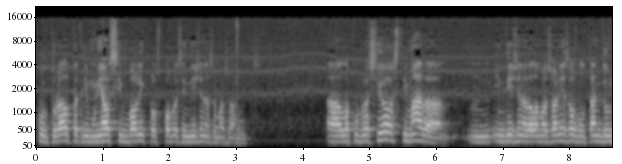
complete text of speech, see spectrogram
cultural, patrimonial, simbòlic pels pobles indígenes amazònics. Eh, la població estimada mm, indígena de l'Amazònia és al voltant d'un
